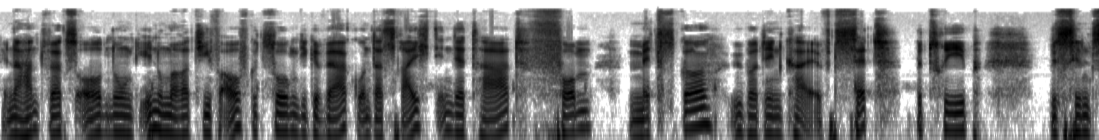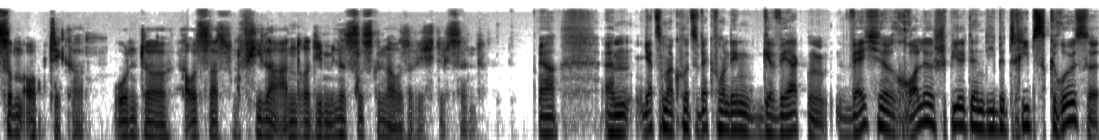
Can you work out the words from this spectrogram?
in der Handwerksordnung enumerativ aufgezogen, die Gewerke, und das reicht in der Tat vom Metzger über den Kfz-Betrieb bis hin zum Optiker unter Auslastung vieler anderer, die mindestens genauso wichtig sind. Ja, ähm, jetzt mal kurz weg von den Gewerken. Welche Rolle spielt denn die Betriebsgröße?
